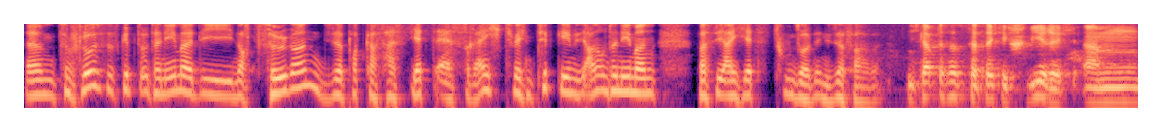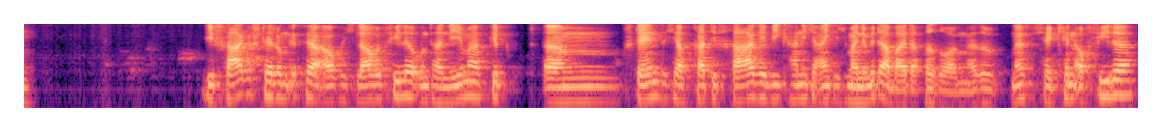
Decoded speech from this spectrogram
Ähm, zum Schluss, es gibt Unternehmer, die noch zögern. Dieser Podcast heißt jetzt erst recht. Welchen Tipp geben Sie an Unternehmern, was sie eigentlich jetzt tun sollten in dieser Phase? Ich glaube, das ist tatsächlich schwierig. Ähm, die Fragestellung ist ja auch, ich glaube, viele Unternehmer, es gibt, ähm, stellen sich ja auch gerade die Frage, wie kann ich eigentlich meine Mitarbeiter versorgen? Also ne, ich kenne auch viele,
